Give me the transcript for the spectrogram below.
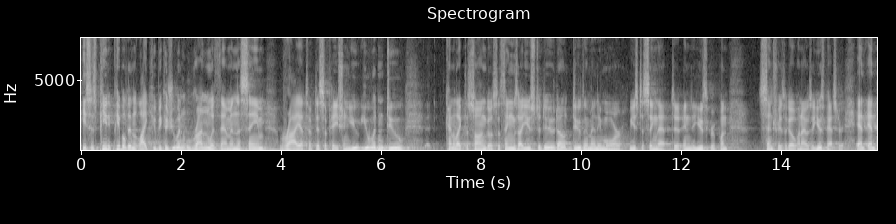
he says, people didn't like you because you wouldn't run with them in the same riot of dissipation. You, you wouldn't do, kind of like the song goes, the things I used to do, don't do them anymore. We used to sing that to, in the youth group when centuries ago when I was a youth pastor. And, and,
